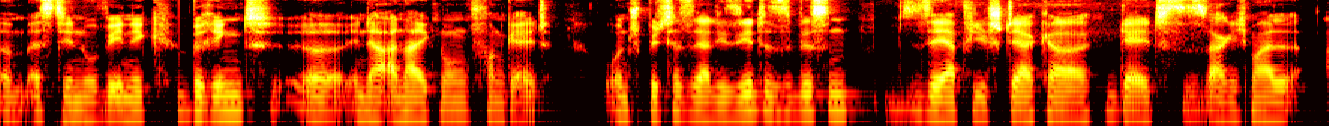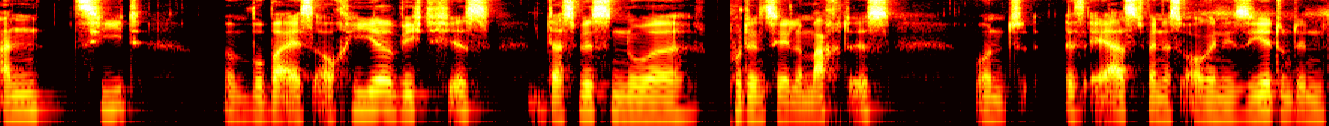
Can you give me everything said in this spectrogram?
ähm, es dir nur wenig bringt äh, in der Aneignung von Geld. Und spezialisiertes Wissen sehr viel stärker Geld, sage ich mal, anzieht. Ähm, wobei es auch hier wichtig ist, dass Wissen nur potenzielle Macht ist und es erst, wenn es organisiert und in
